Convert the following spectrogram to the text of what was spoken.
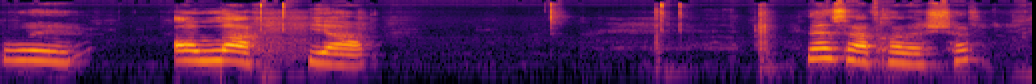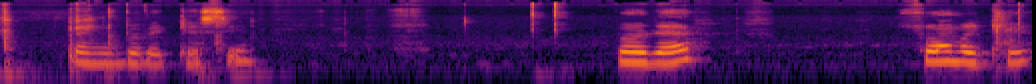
Buraya. Allah ya. Neyse arkadaşlar. Ben böyle keseyim. Böyle. Sonraki.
